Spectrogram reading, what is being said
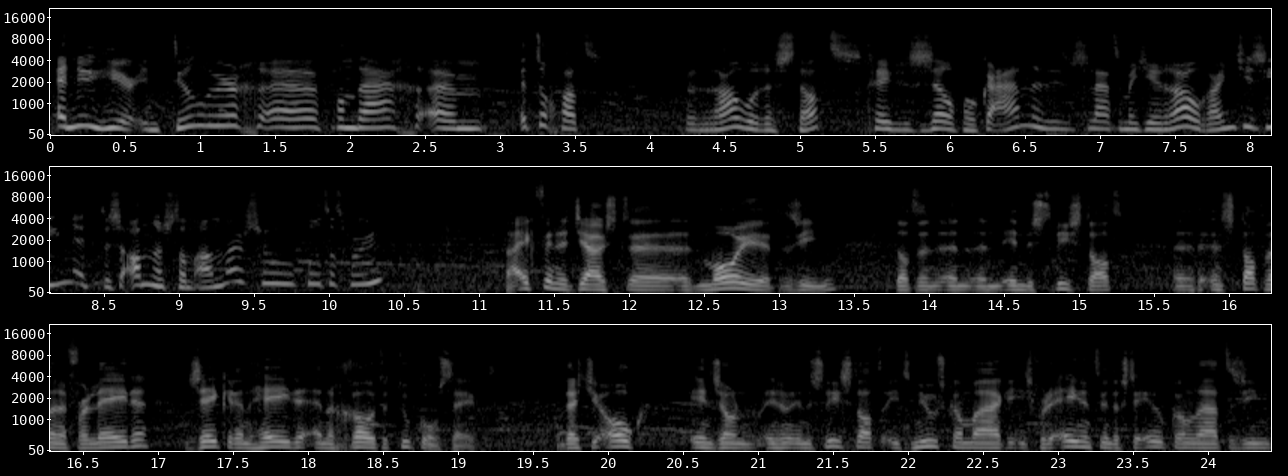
En nu hier in Tilburg uh, vandaag, um, toch wat rauwere stad. Geven ze zelf ook aan. Ze laten een beetje een rauw randje zien. Het is anders dan anders. Hoe voelt dat voor u? Nou, ik vind het juist uh, het mooie te zien dat een, een, een industriestad, een, een, stad met een verleden, zeker een heden en een grote toekomst heeft. Dat je ook in zo'n in zo'n industriestad iets nieuws kan maken, iets voor de 21ste eeuw kan laten zien.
